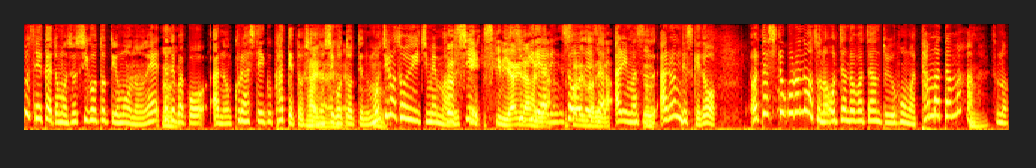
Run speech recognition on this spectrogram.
部正解だと思うんですよ。仕事っていうものをね。うん例えばこう、あの、暮らしていく糧としての仕事っていうのも、もちろんそういう一面もあるし。好きにやりなは好きでやり、そうです。あります、うんあるんですけど、私ところのそのおっちゃんとおばちゃんという本はたまたま、うんその、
